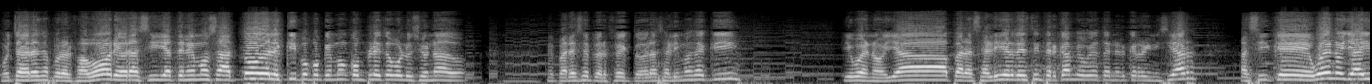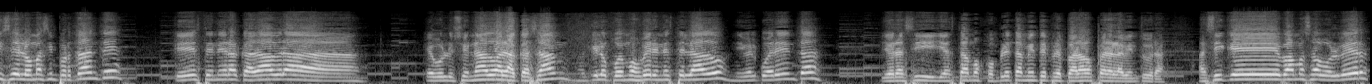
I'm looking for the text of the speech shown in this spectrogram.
Muchas gracias por el favor y ahora sí ya tenemos a todo el equipo Pokémon completo evolucionado. Me parece perfecto. Ahora salimos de aquí. Y bueno, ya para salir de este intercambio voy a tener que reiniciar. Así que bueno, ya hice lo más importante. Que es tener a Cadabra evolucionado a la Kazam. Aquí lo podemos ver en este lado, nivel 40. Y ahora sí, ya estamos completamente preparados para la aventura. Así que vamos a volver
